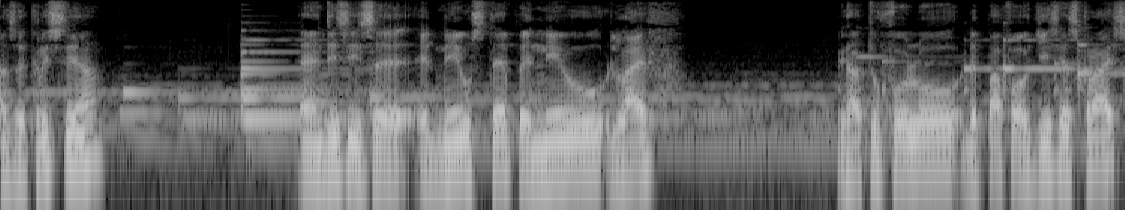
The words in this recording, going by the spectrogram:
as a Christian, and this is a, a new step, a new life. We have to follow the path of Jesus Christ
